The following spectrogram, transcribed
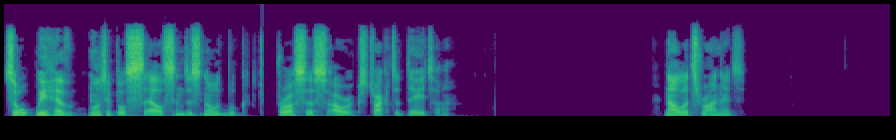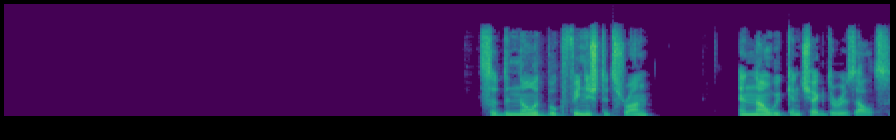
So we have multiple cells in this notebook to process our extracted data. Now let's run it. So the notebook finished its run, and now we can check the results.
